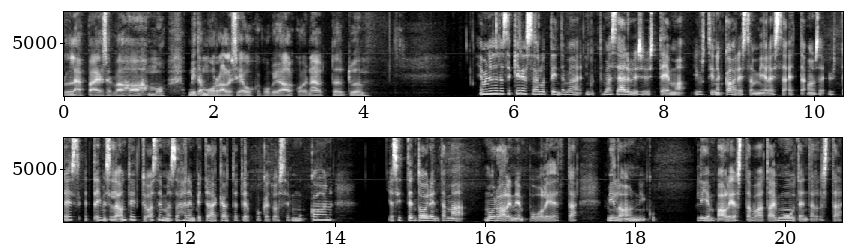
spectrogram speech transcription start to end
läpäisevä hahmo. Mitä moraalisia uhkakuvia alkoi näyttäytyä? Ja minusta tässä kirjassa haluttiin tämä, niin tämä säädöllisyysteema just siinä kahdessa mielessä, että on se yhteis, että ihmisellä on tietty asemansa, hänen pitää käyttäytyä pukeutua sen mukaan. Ja sitten toinen tämä moraalinen puoli, että milloin on niin liian paljastavaa tai muuten tällaista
